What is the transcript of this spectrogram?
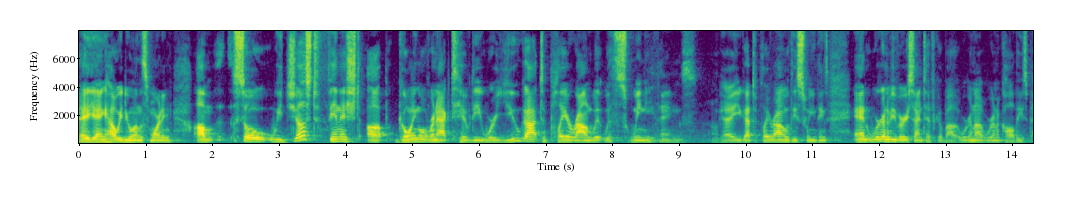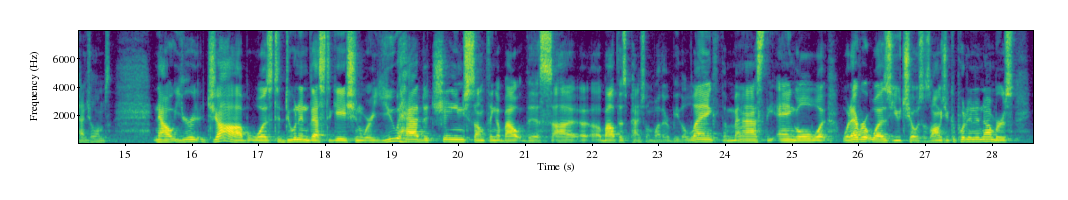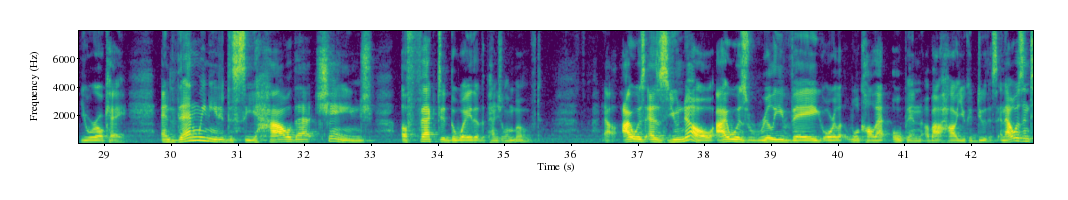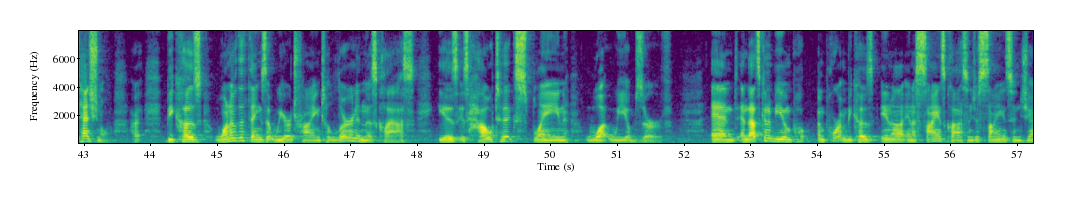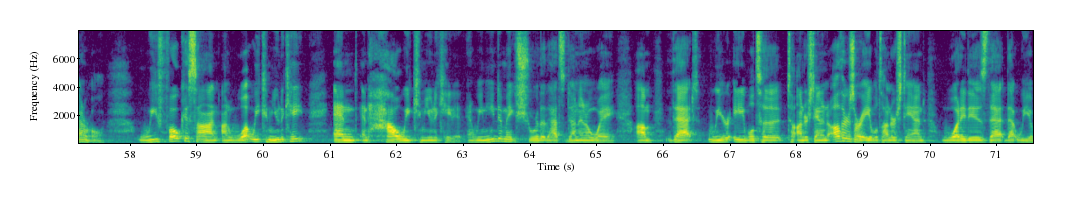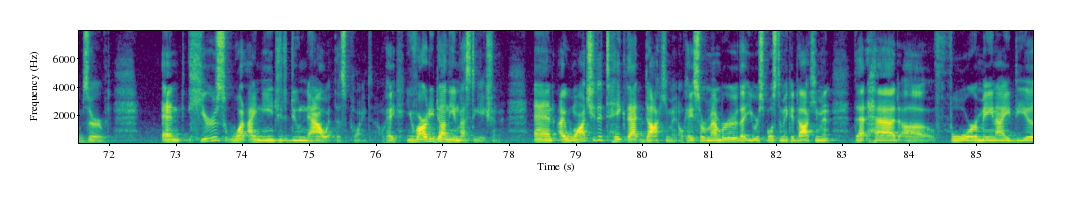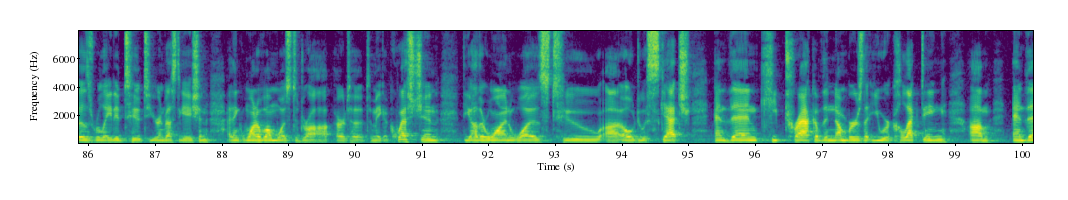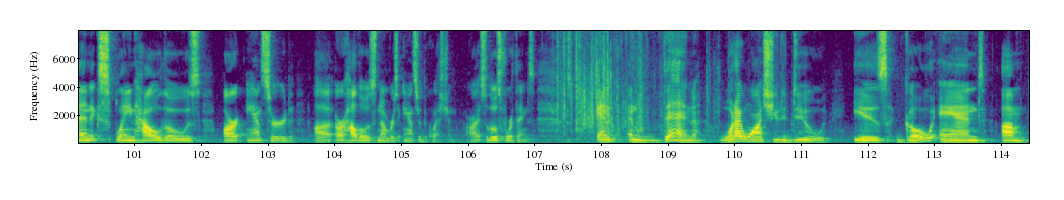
Hey gang, how we doing this morning? Um, so we just finished up going over an activity where you got to play around with, with swingy things. Okay, you got to play around with these swingy things, and we're going to be very scientific about it. We're gonna we're gonna call these pendulums. Now, your job was to do an investigation where you had to change something about this, uh, about this pendulum, whether it be the length, the mass, the angle, what, whatever it was you chose. As long as you could put it into numbers, you were okay. And then we needed to see how that change affected the way that the pendulum moved. Now, I was, as you know, I was really vague, or we'll call that open, about how you could do this. And that was intentional, because one of the things that we are trying to learn in this class is, is how to explain what we observe. And, and that's gonna be imp important because in a, in a science class and just science in general, we focus on, on what we communicate and, and how we communicate it. And we need to make sure that that's done in a way um, that we are able to, to understand and others are able to understand what it is that, that we observed. And here's what I need you to do now at this point, okay? You've already done the investigation. And I want you to take that document, okay? So remember that you were supposed to make a document that had uh, four main ideas related to, to your investigation. I think one of them was to draw, or to, to make a question. The other one was to, uh, oh, do a sketch and then keep track of the numbers that you were collecting um, and then explain how those are answered, uh, or how those numbers answered the question. All right, so those four things. And, and then what I want you to do is go and um,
